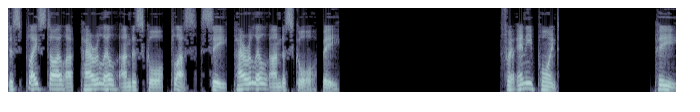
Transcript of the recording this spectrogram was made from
display style a parallel underscore plus c parallel underscore b. For any point p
